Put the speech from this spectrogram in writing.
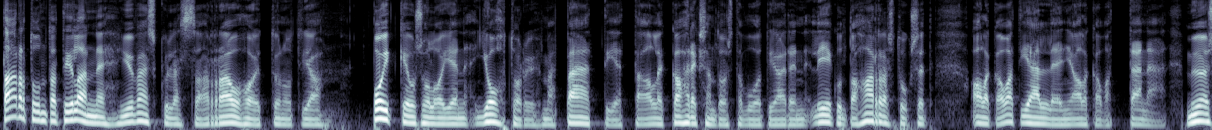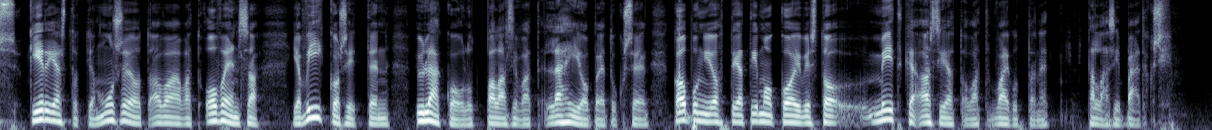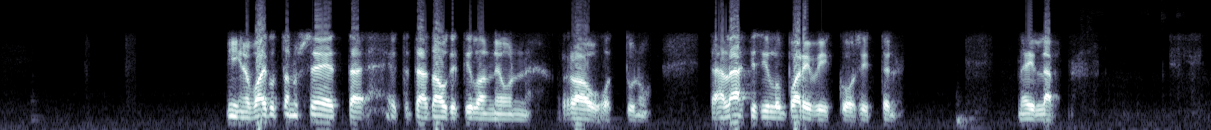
Tartuntatilanne Jyväskylässä on rauhoittunut ja Poikkeusolojen johtoryhmä päätti, että alle 18-vuotiaiden liikuntaharrastukset alkavat jälleen ja alkavat tänään. Myös kirjastot ja museot avaavat ovensa ja viikko sitten yläkoulut palasivat lähiopetukseen. Kaupunginjohtaja Timo Koivisto, mitkä asiat ovat vaikuttaneet tällaisiin päätöksiin? Niihin on vaikuttanut se, että, että tämä tautitilanne on rauhoittunut. Tähän lähti silloin pari viikkoa sitten meillä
